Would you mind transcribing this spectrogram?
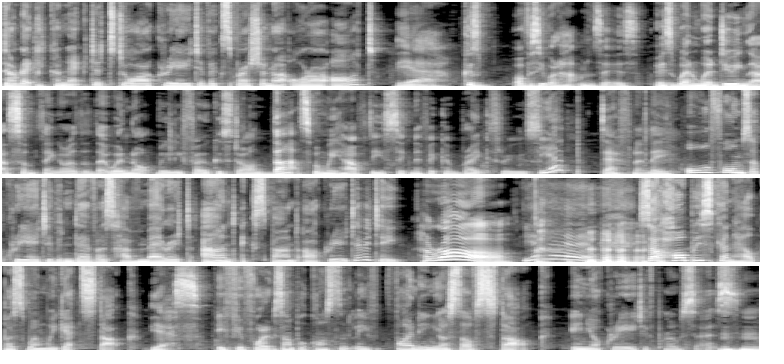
directly connected to our creative expression or- or our art. Yeah, because obviously what happens is is when we're doing that something or other that we're not really focused on, that's when we have these significant breakthroughs. Yep. Definitely. All forms of creative endeavors have merit and expand our creativity. Hurrah! Yeah. so hobbies can help us when we get stuck. Yes. If you're, for example, constantly finding yourself stuck in your creative process, mm-hmm.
